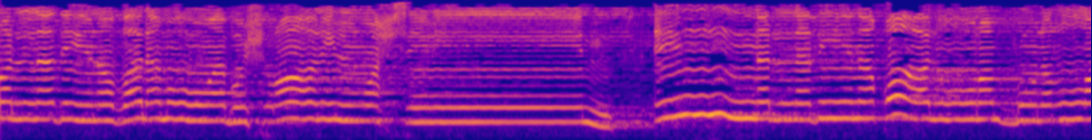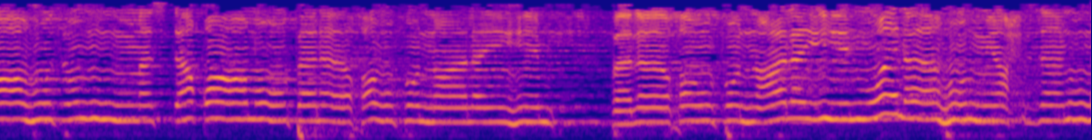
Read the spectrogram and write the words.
الذين ظلموا وبشرى للمحسنين. إن الذين قالوا ربنا الله ثم استقاموا فلا خوف عليهم فلا خوف عليهم ولا هم يحزنون.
